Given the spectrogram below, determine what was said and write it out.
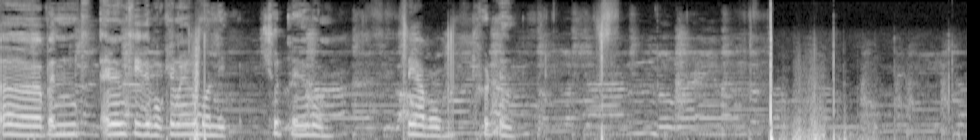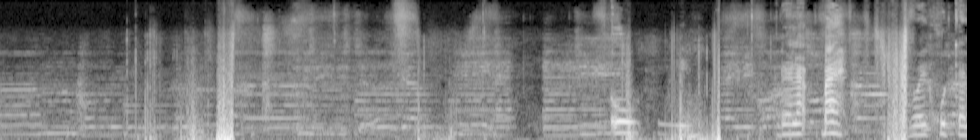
เออเป็นอันนั้นสี่สิบหกใช่ไหมข้างบนอีกชุดหนึงครับผมเนี่ยครับผมชุดหนึ่ง ว้ขุดกัน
